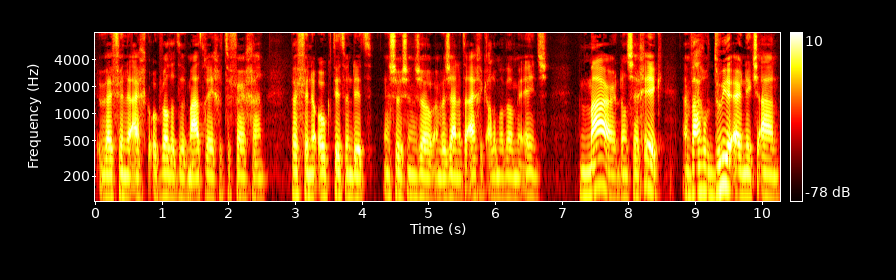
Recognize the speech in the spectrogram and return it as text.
Wij vinden eigenlijk ook wel dat de maatregelen te ver gaan. Wij vinden ook dit en dit en zus en zo. En we zijn het eigenlijk allemaal wel mee eens. Maar dan zeg ik, en waarom doe je er niks aan?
